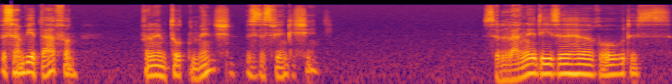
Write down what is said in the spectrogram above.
Was haben wir davon? Von einem toten Menschen? Was ist das für ein Geschenk? Solange dieser Herodes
